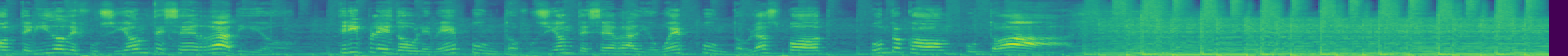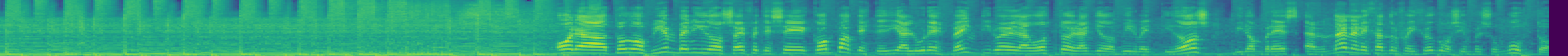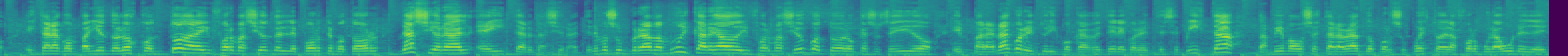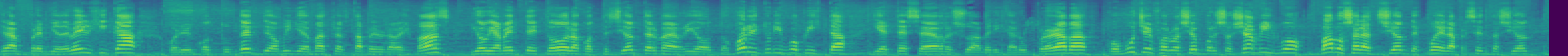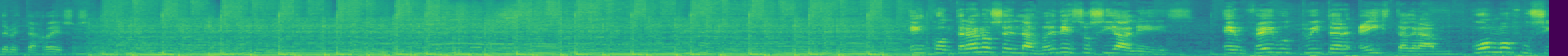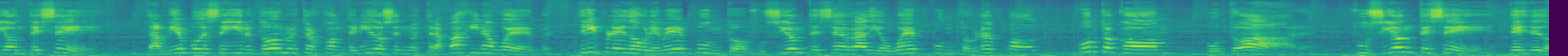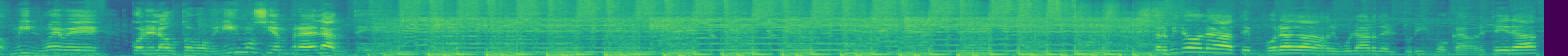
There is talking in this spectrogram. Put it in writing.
contenido de Fusión TC Radio. www.fusiontcradioweb.blogspot.com.ar Hola a todos, bienvenidos a FTC Compact de este día lunes 29 de agosto del año 2022. Mi nombre es Hernán Alejandro Feijó como siempre es un gusto estar acompañándolos con toda la información del deporte motor nacional e internacional. Tenemos un programa muy cargado de información con todo lo que ha sucedido en Paraná con el turismo carretera y con el TC Pista. También vamos a estar hablando por supuesto de la Fórmula 1 y del Gran Premio de Bélgica con el contundente dominio de Max Verstappen una vez más y obviamente todo lo aconteció en Terma de Río Hondo con el turismo pista y el TCR sudamericano. Un programa con mucha información, por eso ya mismo vamos a la acción después de la presentación de nuestras redes sociales. Encontranos en las redes sociales, en Facebook, Twitter e Instagram como Fusión TC. También puedes seguir todos nuestros contenidos en nuestra página web www.fusiontcradioweb.blogspot.com.ar Fusión TC desde 2009 con el automovilismo siempre adelante. Terminó la temporada regular del turismo carretera.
